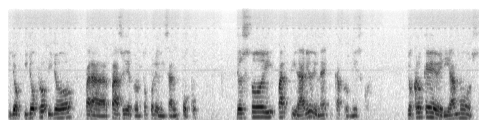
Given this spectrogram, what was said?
Y yo, y, yo, y yo, para dar paso y de pronto polemizar un poco, yo soy partidario de una ética promiscua. Yo creo que deberíamos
